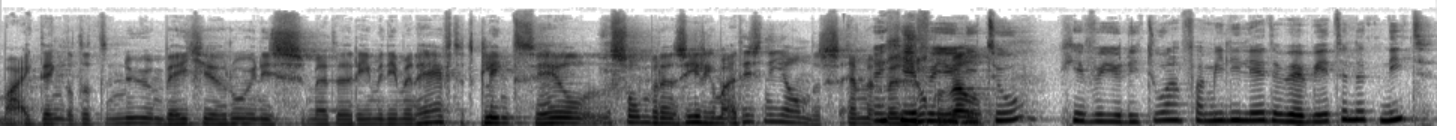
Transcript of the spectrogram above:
maar ik denk dat het nu een beetje roeien is met de riemen die men heeft. Het klinkt heel somber en zielig, maar het is niet anders. En, en geven jullie wel... toe? Geven jullie toe aan familieleden? Wij weten het niet,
